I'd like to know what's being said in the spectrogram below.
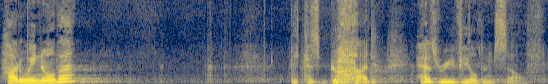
How do we know that? Because God has revealed himself.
